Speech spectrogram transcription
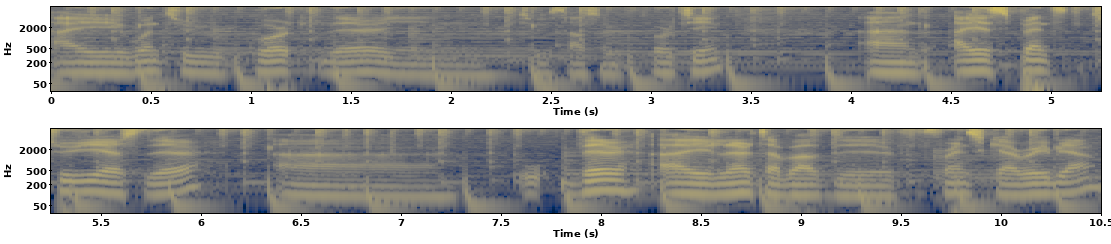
I went to work there in 2014, and I spent two years there. Uh, there, I learned about the French Caribbean.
